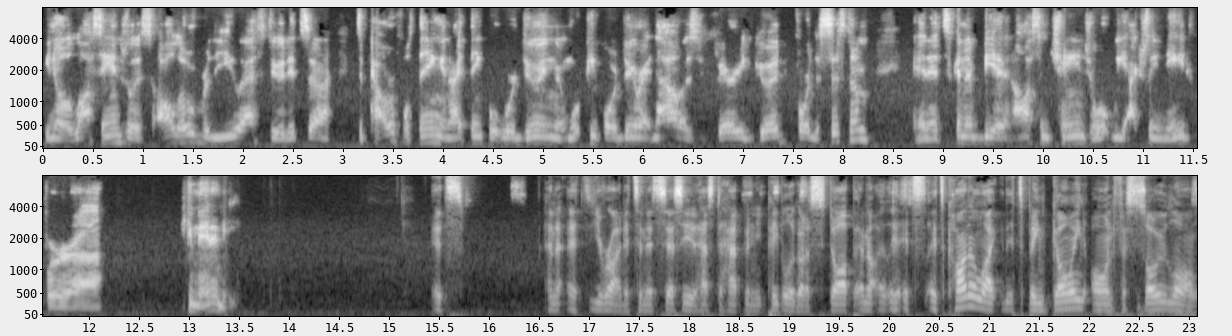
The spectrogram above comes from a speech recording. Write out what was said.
you know, Los Angeles, all over the U.S., dude. It's a it's a powerful thing, and I think what we're doing and what people are doing right now is very good for the system, and it's going to be an awesome change of what we actually need for uh, humanity. It's and it's, you're right. It's a necessity. It has to happen. People have got to stop. And it's it's kind of like it's been going on for so long,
